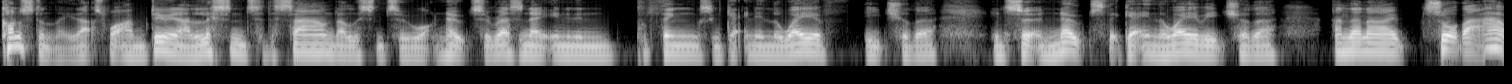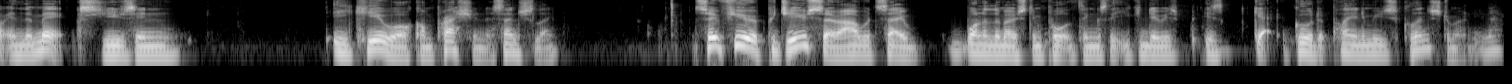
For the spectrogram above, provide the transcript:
constantly. That's what I'm doing. I listen to the sound, I listen to what notes are resonating in things and getting in the way of each other, in certain notes that get in the way of each other and then I sort that out in the mix using EQ or compression essentially. So if you're a producer, I would say one of the most important things that you can do is, is get good at playing a musical instrument, you know.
